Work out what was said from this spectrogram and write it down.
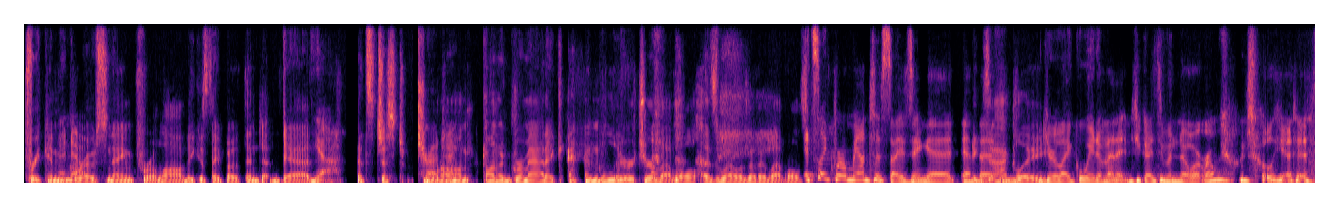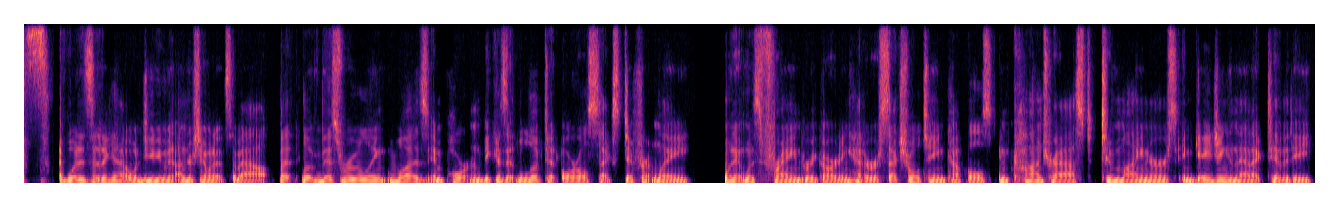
freaking gross name for a law because they both end up dead. Yeah. It's just Tragic. wrong on a grammatic and literature level as well as other levels. It's like romanticizing it. And exactly. you're like, wait a minute, do you guys even know what Romeo and Juliet is? What is it? Yeah. Do you even understand what it's about? But look, this ruling was important because it looked at oral sex differently when it was framed regarding heterosexual teen couples in contrast to minors engaging in that activity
